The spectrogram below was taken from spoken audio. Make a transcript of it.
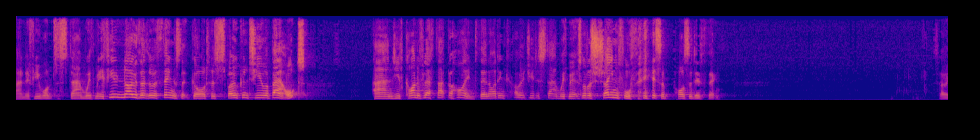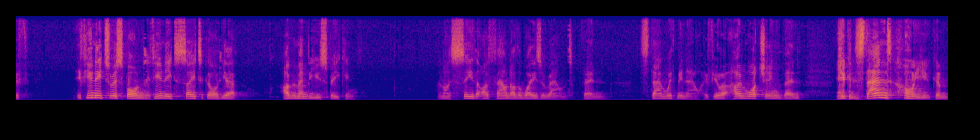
And if you want to stand with me, if you know that there are things that God has spoken to you about, and you've kind of left that behind, then I'd encourage you to stand with me. It's not a shameful thing, it's a positive thing. So if, if you need to respond, if you need to say to God, yeah, I remember you speaking, and I see that I've found other ways around, then Stand with me now. If you're at home watching, then you can stand or you can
